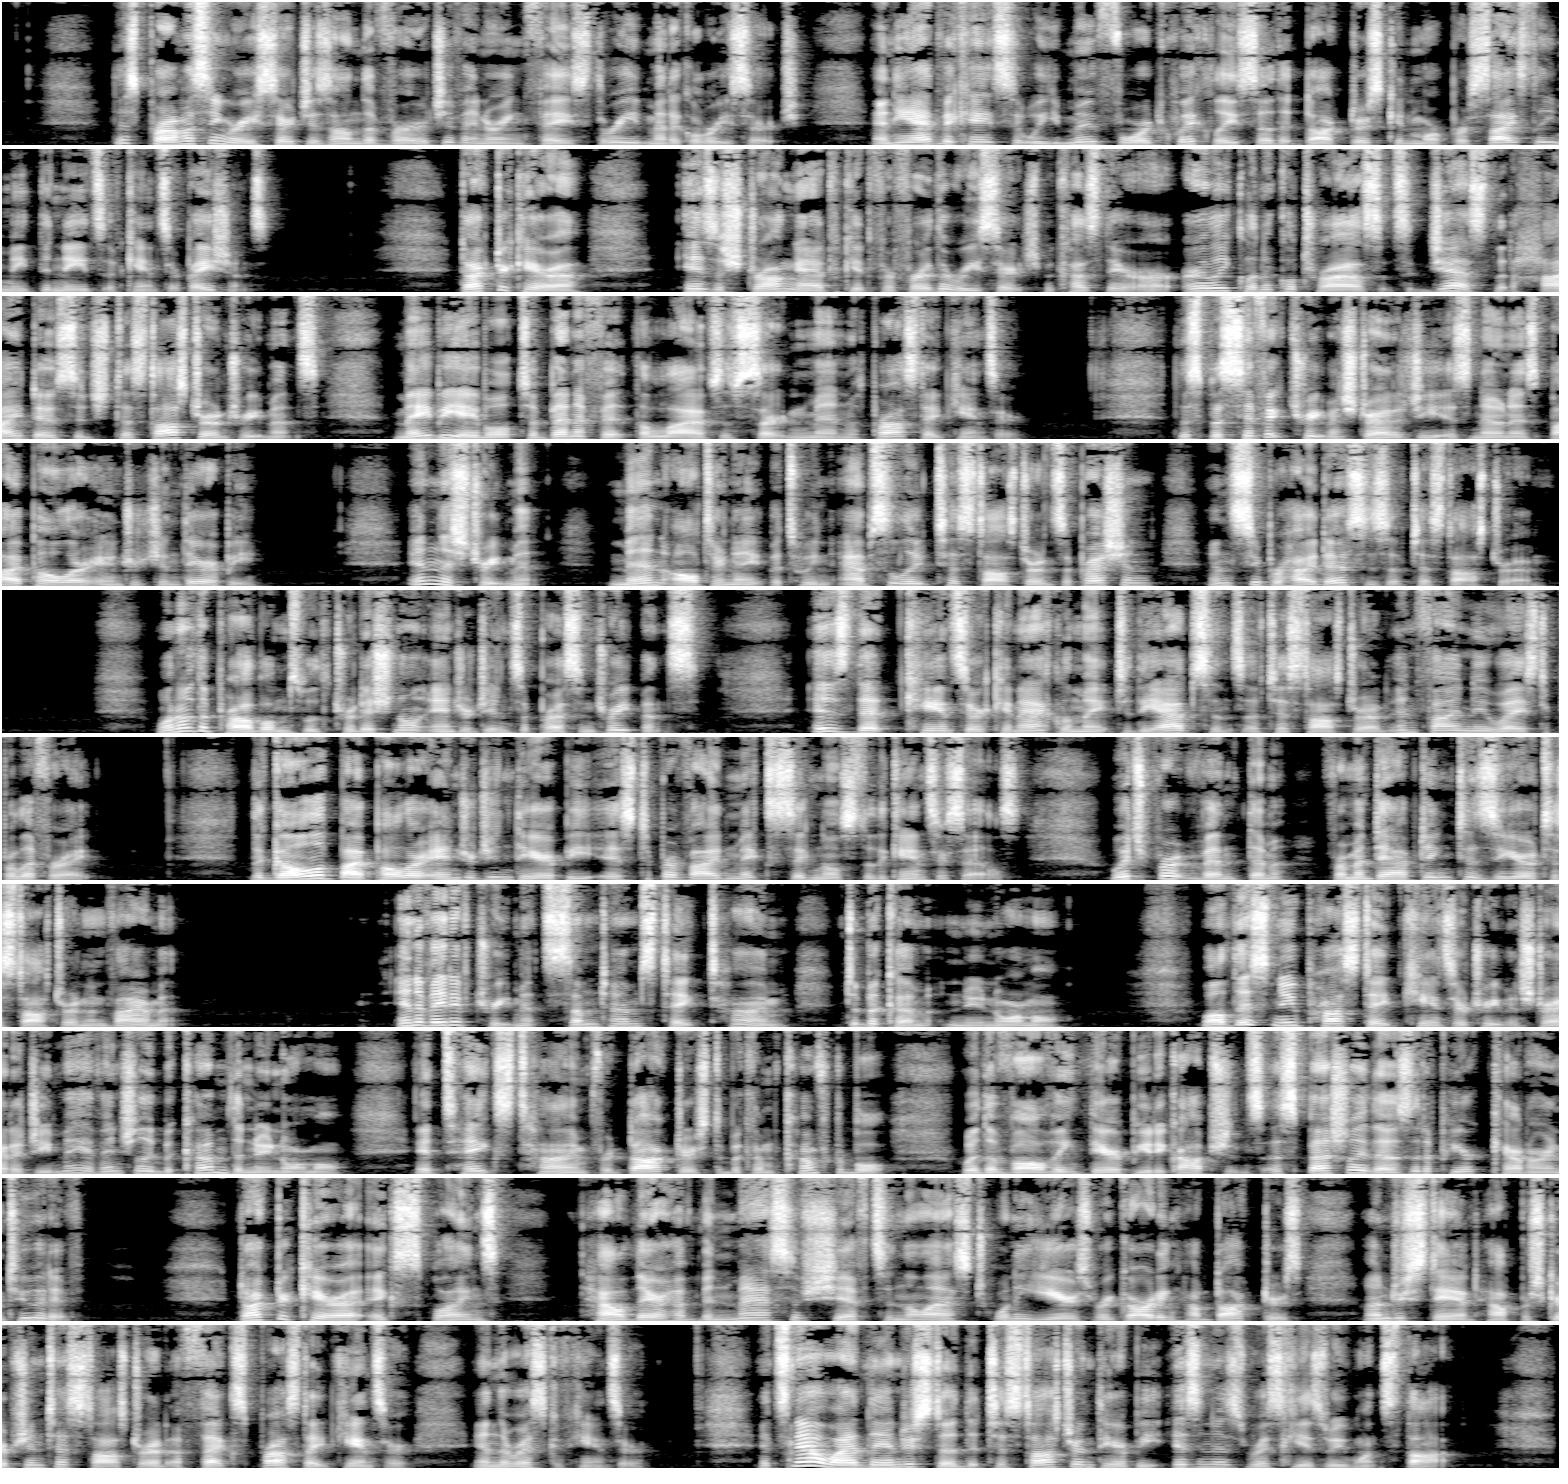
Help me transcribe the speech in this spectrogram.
This promising research is on the verge of entering phase 3 medical research, and he advocates that we move forward quickly so that doctors can more precisely meet the needs of cancer patients. Dr. Khera is a strong advocate for further research because there are early clinical trials that suggest that high dosage testosterone treatments may be able to benefit the lives of certain men with prostate cancer. The specific treatment strategy is known as bipolar androgen therapy. In this treatment, men alternate between absolute testosterone suppression and super high doses of testosterone. One of the problems with traditional androgen suppressant treatments is that cancer can acclimate to the absence of testosterone and find new ways to proliferate. The goal of bipolar androgen therapy is to provide mixed signals to the cancer cells, which prevent them from adapting to zero testosterone environment. Innovative treatments sometimes take time to become new normal. While this new prostate cancer treatment strategy may eventually become the new normal, it takes time for doctors to become comfortable with evolving therapeutic options, especially those that appear counterintuitive. Dr. Khera explains how there have been massive shifts in the last 20 years regarding how doctors understand how prescription testosterone affects prostate cancer and the risk of cancer. It's now widely understood that testosterone therapy isn't as risky as we once thought.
